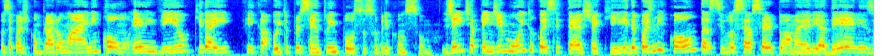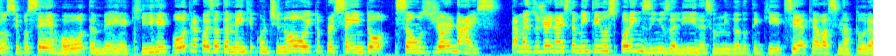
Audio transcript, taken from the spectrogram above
você pode comprar online com envio, que daí fica 8% o imposto sobre consumo. Gente, aprendi muito com esse teste aqui. Depois me conta se você acertou a maioria deles ou se você errou também aqui. Outra coisa também que continua 8% são os jornais. Tá, mas os jornais também tem os porenzinhos ali, né? Se eu não me engano, tem que ser aquela assinatura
